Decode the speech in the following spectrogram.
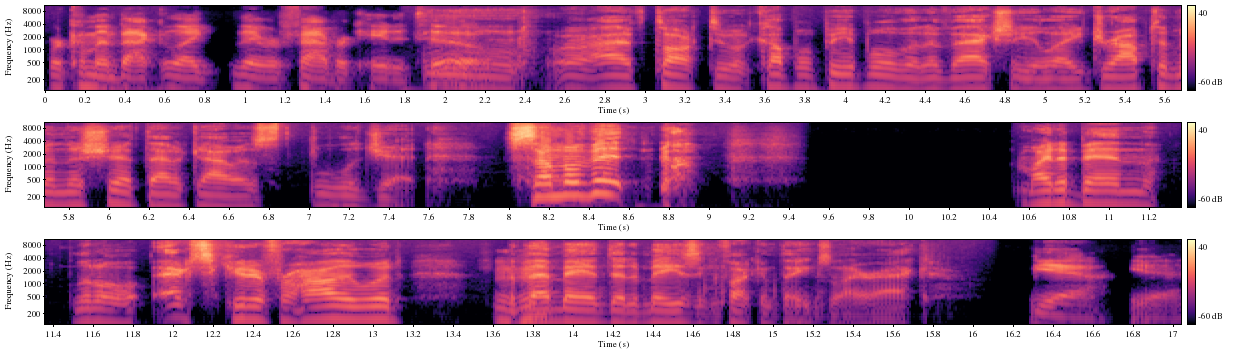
were coming back like they were fabricated too. Mm, I've talked to a couple people that have actually like dropped him in the shit. That guy was legit. Some Yeah. of it might have been a little executed for Hollywood, but Mhm. that man did amazing fucking things in Iraq. Yeah, yeah.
